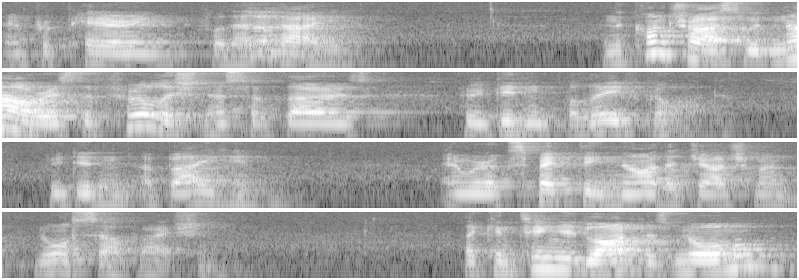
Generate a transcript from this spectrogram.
and preparing for that day. And the contrast with Noah is the foolishness of those who didn't believe God, who didn't obey him, and were expecting neither judgment nor salvation. They continued life as normal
